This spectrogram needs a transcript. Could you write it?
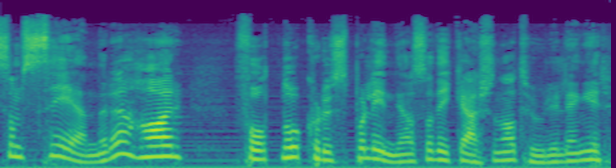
som senere har fått noe kluss på linja så det ikke er så naturlig lenger.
